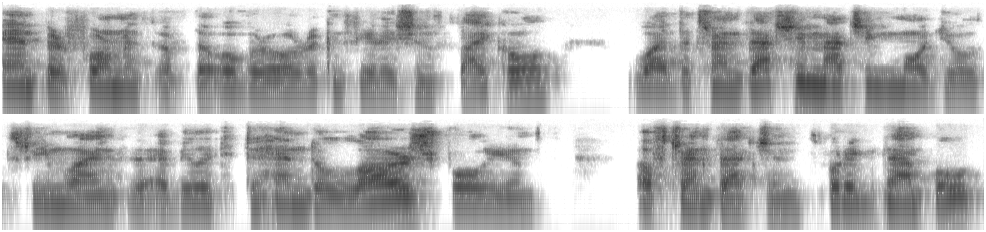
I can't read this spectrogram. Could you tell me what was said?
and performance of the overall reconciliation cycle, while the transaction matching module streamlines the ability to handle large volumes of transactions. For example,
